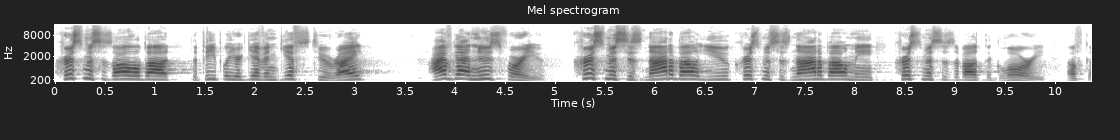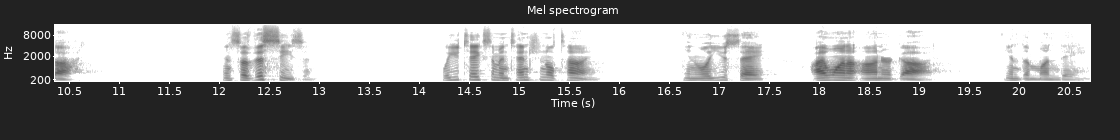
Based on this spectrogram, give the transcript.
Christmas is all about the people you're giving gifts to, right? I've got news for you. Christmas is not about you. Christmas is not about me. Christmas is about the glory of God. And so this season, will you take some intentional time and will you say, I want to honor God in the mundane?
